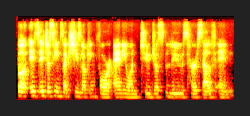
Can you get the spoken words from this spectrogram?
But it's, it just seems like she's looking for anyone to just lose herself in.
